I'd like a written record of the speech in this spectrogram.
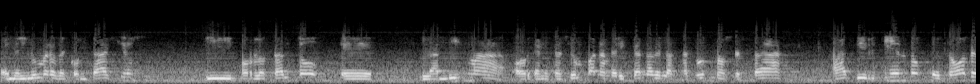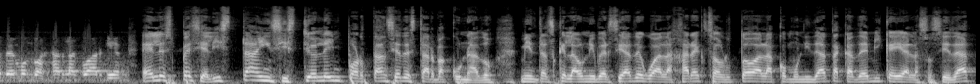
en el número de contagios y por lo tanto eh, la misma Organización Panamericana de la Salud nos está advirtiendo que no debemos bajar la guardia. El especialista insistió en la importancia de estar vacunado, mientras que la Universidad de Guadalajara exhortó a la comunidad académica y a la sociedad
